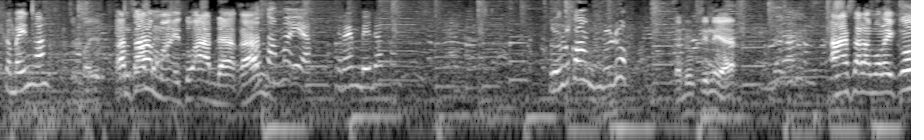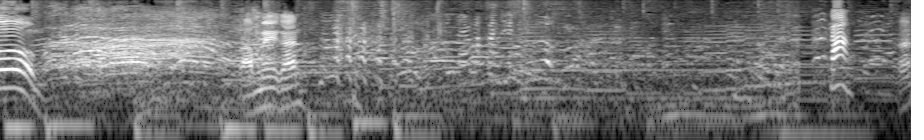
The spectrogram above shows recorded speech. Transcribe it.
Cobain, Kang. Coba ya. Kan sama itu ada kan? Oh, sama ya? Kirain beda, Kang. Duduk, Kang. Duduk. Kita duduk sini ya. Assalamualaikum. Rame kan? Kang, Hah?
